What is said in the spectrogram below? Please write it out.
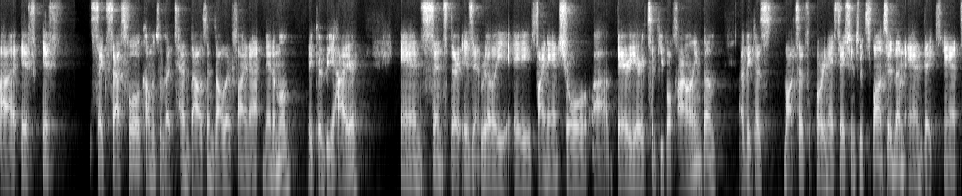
uh, if if successful, comes with a ten thousand dollar fine at minimum it could be higher. And since there isn't really a financial uh, barrier to people filing them, uh, because lots of organizations would sponsor them and they can't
